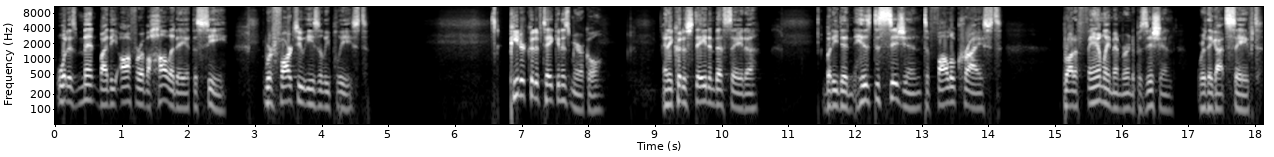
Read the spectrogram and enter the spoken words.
what is meant by the offer of a holiday at the sea. We're far too easily pleased. Peter could have taken his miracle and he could have stayed in Bethsaida, but he didn't. His decision to follow Christ brought a family member into position where they got saved.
